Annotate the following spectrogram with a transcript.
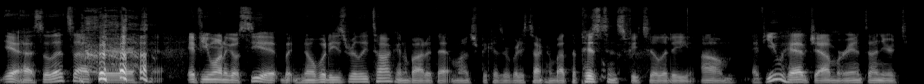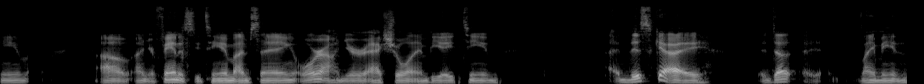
yeah, so that's out there if you want to go see it, but nobody's really talking about it that much because everybody's talking about the Pistons futility. Um, if you have Ja Morant on your team, uh, on your fantasy team, I'm saying, or on your actual NBA team, uh, this guy, does, I mean,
